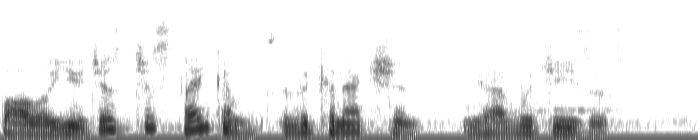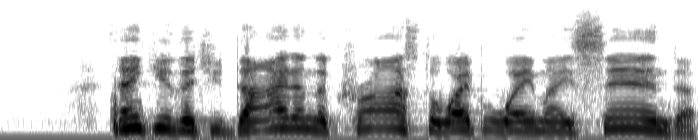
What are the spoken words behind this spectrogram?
follow you. Just, just thank him for the connection you have with Jesus. Thank you that you died on the cross to wipe away my sin, to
